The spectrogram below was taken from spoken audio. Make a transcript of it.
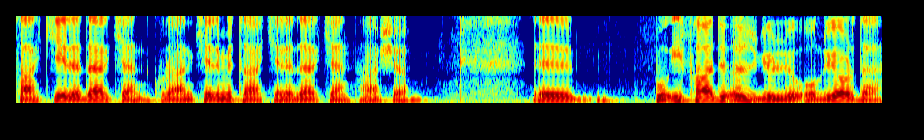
tahkir ederken, Kur'an-ı Kerim'i tahkir ederken haşa e, bu ifade özgürlüğü oluyor da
